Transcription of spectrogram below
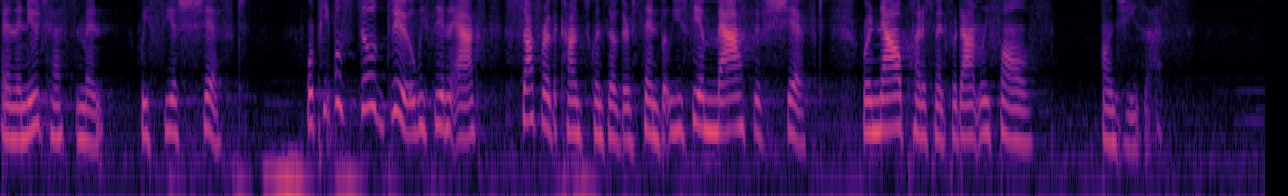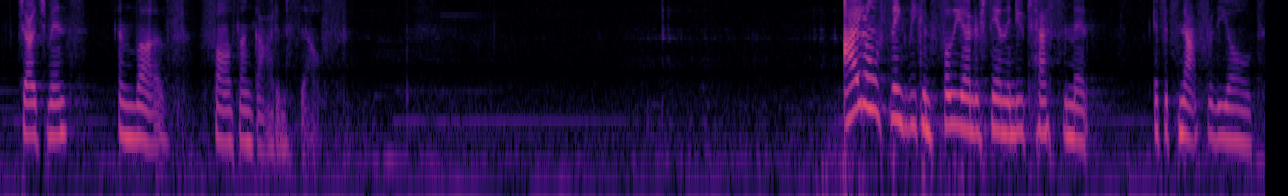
And in the New Testament, we see a shift where people still do, we see it in Acts, suffer the consequence of their sin, but you see a massive shift where now punishment predominantly falls on Jesus. Judgment and love falls on God Himself. I don't think we can fully understand the New Testament if it's not for the Old.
